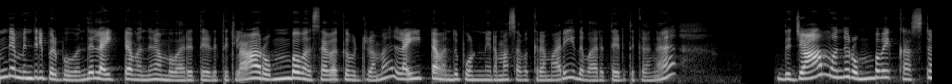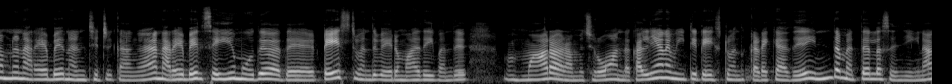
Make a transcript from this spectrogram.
இந்த முந்திரி பருப்பு வந்து லைட்டாக வந்து நம்ம வறுத்து எடுத்துக்கலாம். ரொம்ப செவக்க விட்டுறாமல் லைட்டாக வந்து பொன்னிறமாக செவக்கிற மாதிரி இதை வறுத்து எடுத்துக்கோங்க. இந்த ஜாம் வந்து ரொம்பவே கஷ்டம்னு நிறைய பேர் நினச்சிட்ருக்காங்க. நிறைய பேர் செய்யும் போது அது டேஸ்ட் வந்து வேறு மாதிரி வந்து மாற ஆரம்பிச்சிரும். அந்த கல்யாண வீட்டு டேஸ்ட் வந்து கிடைக்காது. இந்த மெத்தடில் செஞ்சிங்கன்னா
